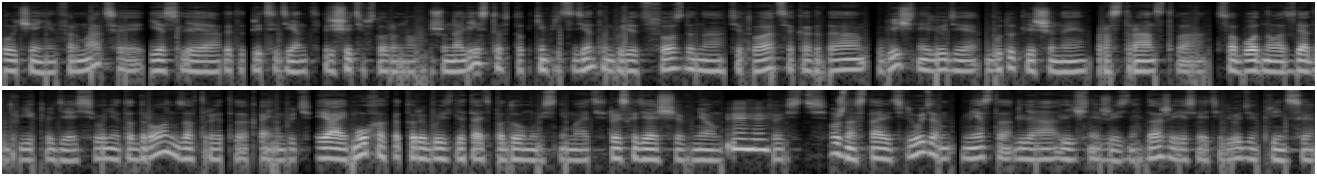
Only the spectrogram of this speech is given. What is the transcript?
получения информации. Если этот прецедент решите в сторону журналистов, то таким прецедентом будет создана ситуация, когда публичные люди будут лишены пространства, свободного свободного взгляда других людей. Сегодня это дрон, завтра это какая-нибудь AI-муха, которая будет летать по дому и снимать происходящее в нем. Mm-hmm. То есть нужно оставить людям место для личной жизни, даже если эти люди принцы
